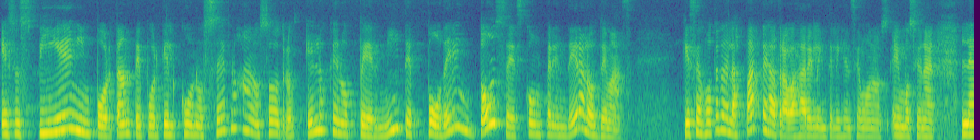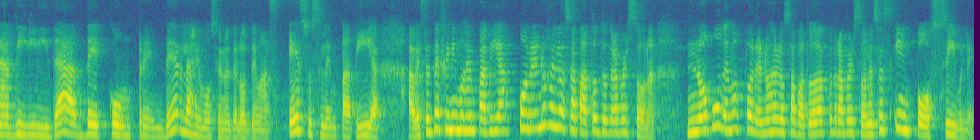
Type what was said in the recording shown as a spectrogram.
Eso es bien importante porque el conocernos a nosotros es lo que nos permite poder entonces comprender a los demás que esa es otra de las partes a trabajar en la inteligencia emocional, la habilidad de comprender las emociones de los demás. Eso es la empatía. A veces definimos empatía ponernos en los zapatos de otra persona. No podemos ponernos en los zapatos de otra persona, eso es imposible.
